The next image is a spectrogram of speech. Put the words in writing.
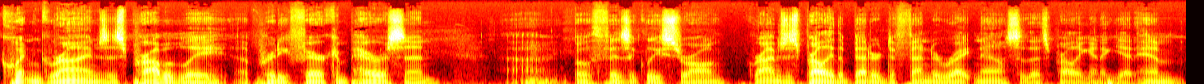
Quentin Grimes is probably a pretty fair comparison. Uh, Both physically strong. Grimes is probably the better defender right now, so that's probably going to get him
